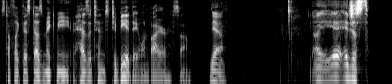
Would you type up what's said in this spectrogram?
stuff like this does make me hesitant to be a day one buyer. So Yeah. I, it, it just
